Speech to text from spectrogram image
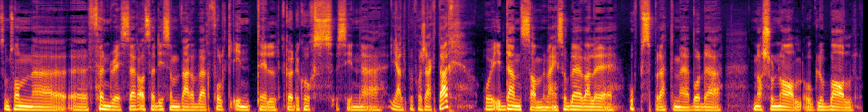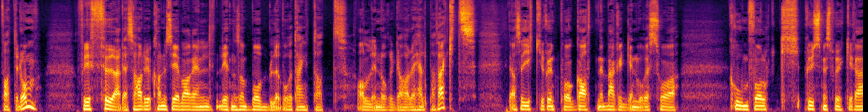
som sånn uh, fundraiser, altså de som verver folk inn til Røde Kors sine hjelpeprosjekter. Og i den sammenheng så ble jeg veldig obs på dette med både nasjonal og global fattigdom. Fordi Før det så hadde, kan du si, jeg var det en liten sånn boble hvor jeg tenkte at alle i Norge hadde det helt perfekt. Jeg altså, gikk rundt på gatene i Bergen hvor jeg så romfolk, rusmisbrukere,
